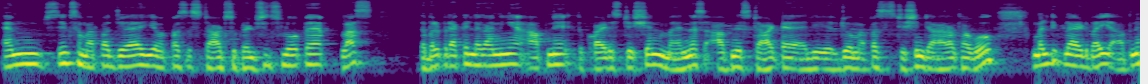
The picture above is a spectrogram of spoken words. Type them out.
ایم سکس ہمارے پاس جو ہے، یہ ہمارے پاس اسٹارٹ سپریشن سلوپ ہے پلس ڈبل بریکٹ لگانی ہے۔ آپ نے ریکوائرڈ اسٹیشن مائنس آپ نے اسٹارٹ eh, جو ہمارے پاس اسٹیشن جا رہا تھا وہ ملٹی پلائڈ بائی آپ نے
